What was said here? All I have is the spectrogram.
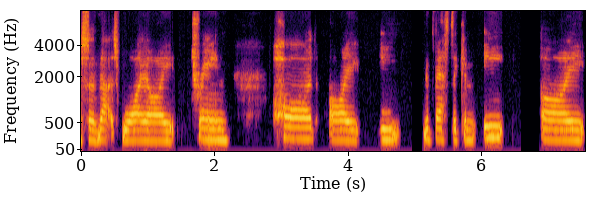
So that's why I train hard. I eat the best I can eat. I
